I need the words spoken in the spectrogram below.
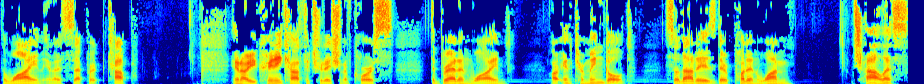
the wine in a separate cup. In our Ukrainian Catholic tradition, of course, the bread and wine are intermingled. So that is, they're put in one chalice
